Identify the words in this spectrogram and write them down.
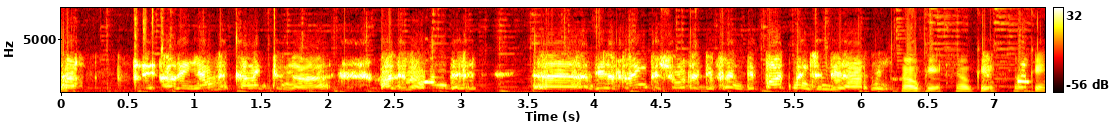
ஆ. அது- அது என்ன கனெக்ட்னா அதுல வந்து we are trying to show the different departments in the army okay okay okay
